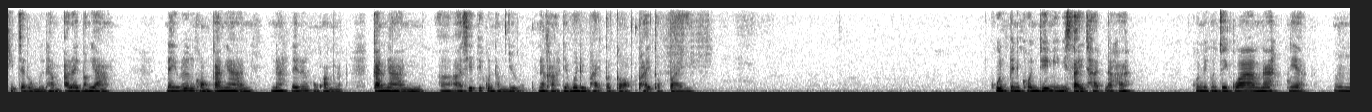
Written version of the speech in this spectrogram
คิดจะลงมือทำอะไรบางอย่าง ในเรื่องของการงานนะในเรื่องของความการงานอาชีพที่คุณทำอยู่นะคะ เดี๋ยวมาดูไพ่ประกอบไพ่ต่อไป คุณเป็นคนที่มีวิสัยทัศน์นะคะ คุณเป็นคนใจกว้างนะเนี่ยอืม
